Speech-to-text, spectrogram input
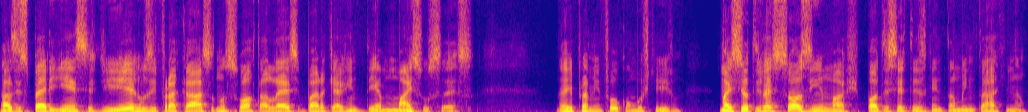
as experiências de erros e fracassos nos fortalecem para que a gente tenha mais sucesso. Daí para mim foi o combustível. Mas se eu tivesse sozinho, macho, pode ter certeza que a gente também não estava aqui não.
